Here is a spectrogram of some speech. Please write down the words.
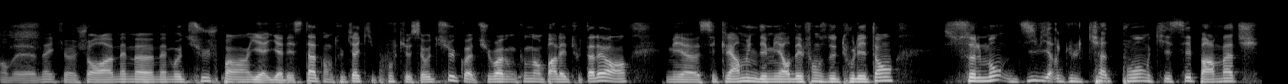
Non mais mec, euh, genre euh, même, euh, même au-dessus, je pense, il y, a des stats en tout cas qui prouvent que c'est au-dessus, quoi. Tu vois, donc on en parlait tout à l'heure, hein. mais c'est clairement une des meilleures défenses de tous les temps. Seulement 10,4 points encaissés par match,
